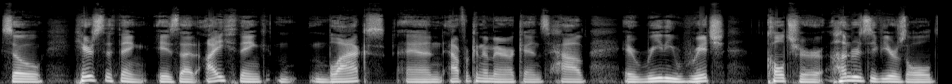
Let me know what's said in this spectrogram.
So here's the thing is that I think blacks and African Americans have a really rich culture, hundreds of years old,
